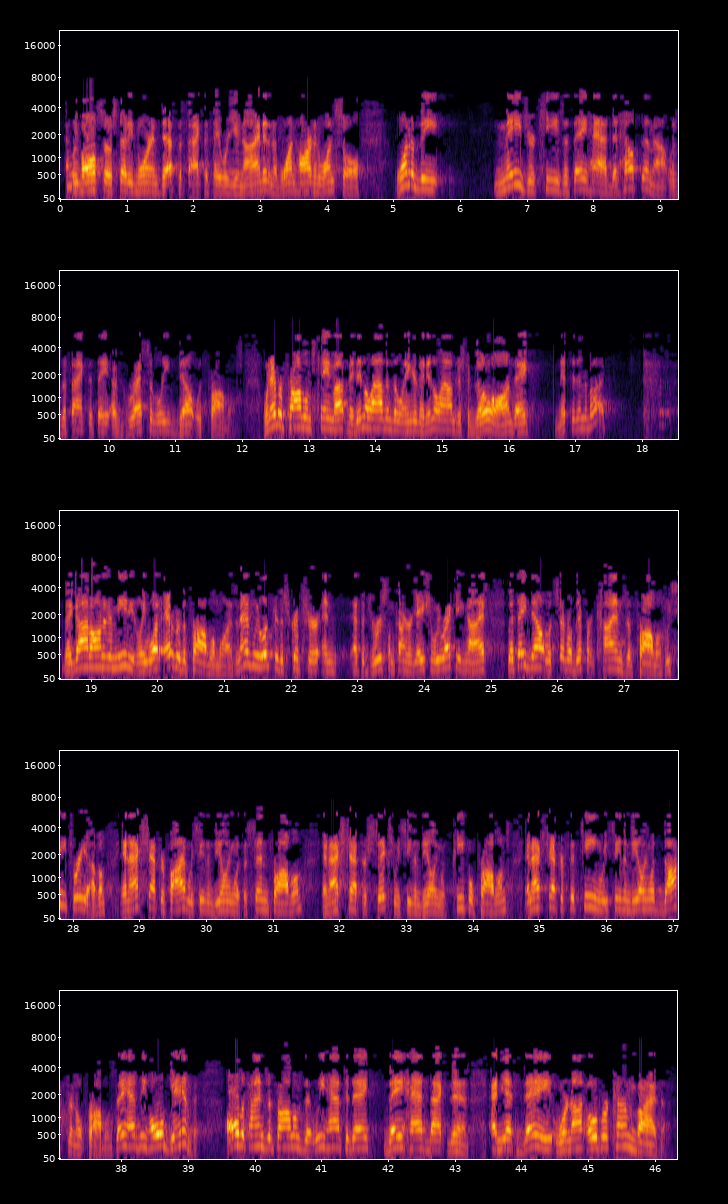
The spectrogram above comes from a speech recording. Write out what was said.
And we've also studied more in depth the fact that they were united and of one heart and one soul. One of the major keys that they had that helped them out was the fact that they aggressively dealt with problems. Whenever problems came up, they didn't allow them to linger, they didn't allow them just to go on, they nipped it in the bud. They got on it immediately, whatever the problem was. And as we look through the scripture and at the Jerusalem congregation, we recognize that they dealt with several different kinds of problems. We see three of them. In Acts chapter 5, we see them dealing with the sin problem. In Acts chapter 6, we see them dealing with people problems. In Acts chapter 15, we see them dealing with doctrinal problems. They had the whole gambit. All the kinds of problems that we have today, they had back then. And yet they were not overcome by them.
